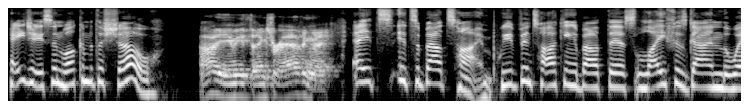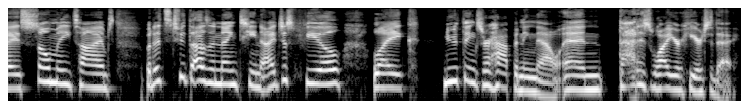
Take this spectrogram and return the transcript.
Hey, Jason, welcome to the show. Hi, Amy. Thanks for having me. It's it's about time. We've been talking about this. Life has gotten in the way so many times, but it's 2019. I just feel like new things are happening now, and that is why you're here today.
